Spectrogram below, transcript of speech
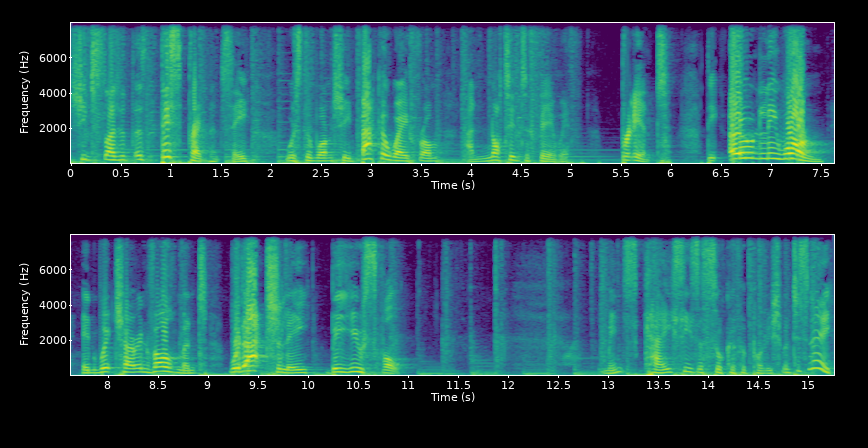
she decided that this pregnancy was the one she'd back away from and not interfere with. Brilliant. The only one in which her involvement would actually be useful. Vince Casey, he's a sucker for punishment, isn't he?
